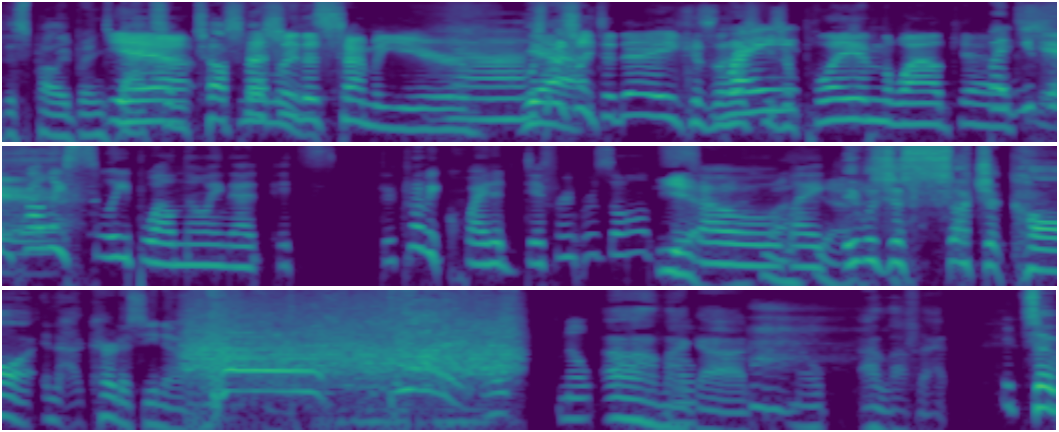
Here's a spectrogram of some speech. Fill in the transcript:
this probably brings back Yeah, some tough especially memories. this time of year. Yeah. Yeah. Especially today because the Huskies are playing the Wildcats. But you can probably sleep well knowing that it's there's going to be quite a different result. Yeah, So well, like yeah. It was just such a call, and uh, Curtis, you know. nope. Oh my Nope. God, Nope. I love that. It's So so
